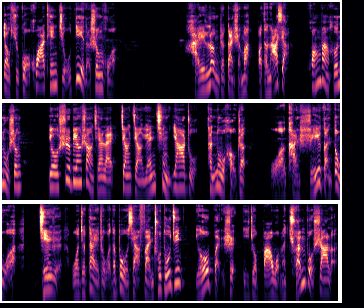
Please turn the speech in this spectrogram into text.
要去过花天酒地的生活，还愣着干什么？把他拿下！”黄万和怒声。有士兵上前来，将蒋元庆压住。他怒吼着：“我看谁敢动我！今日我就带着我的部下反出毒军，有本事你就把我们全部杀了！”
